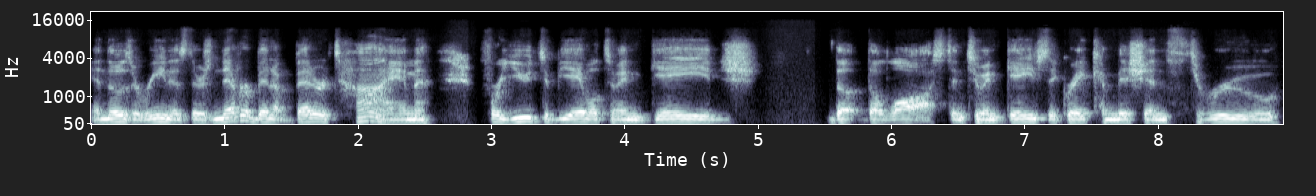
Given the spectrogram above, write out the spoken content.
in those arenas there's never been a better time for you to be able to engage the the lost and to engage the great commission through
